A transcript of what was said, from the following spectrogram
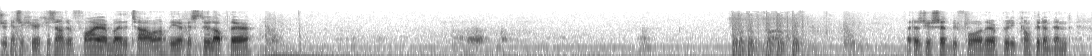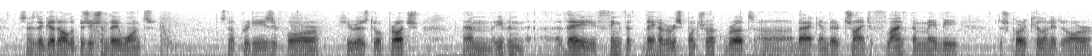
As you can see here, he's under fire by the tower. The F is still up there. But as you said before, they're pretty confident and since they get all the position they want, it's not pretty easy for heroes to approach, and even they think that they have a respawn truck brought uh, back, and they're trying to flank them, maybe to score a kill on it or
